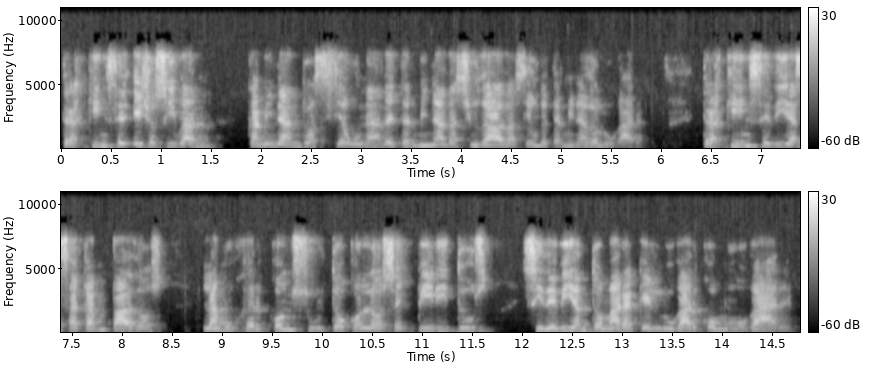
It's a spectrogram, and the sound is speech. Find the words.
Tras 15, ellos iban caminando hacia una determinada ciudad, hacia un determinado lugar. Tras 15 días acampados, la mujer consultó con los espíritus si debían tomar aquel lugar como hogar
